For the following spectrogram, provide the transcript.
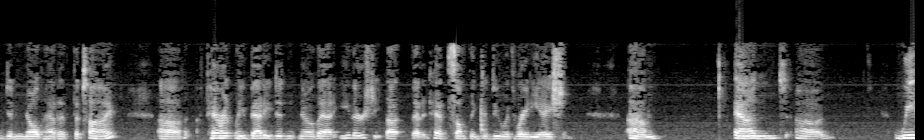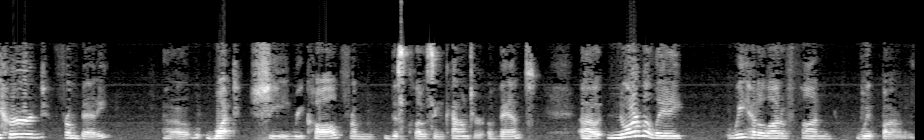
I didn't know that at the time. Uh, apparently Betty didn't know that either. She thought that it had something to do with radiation. Um, and uh, we heard from Betty uh, what she recalled from this close encounter event. Uh, normally, we had a lot of fun with Barney.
